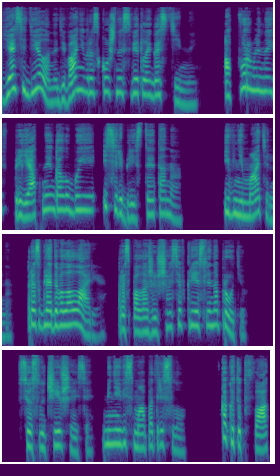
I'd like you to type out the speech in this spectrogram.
Я сидела на диване в роскошной светлой гостиной, оформленной в приятные голубые и серебристые тона, и внимательно разглядывала Лария, расположившегося в кресле напротив. Все случившееся меня весьма потрясло, как и тот факт,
